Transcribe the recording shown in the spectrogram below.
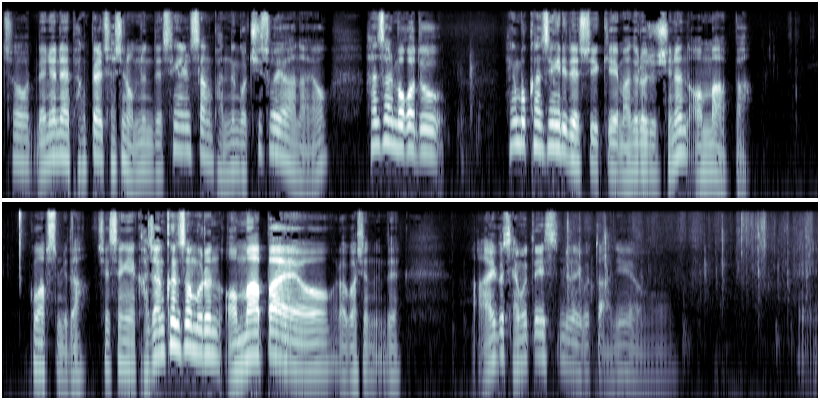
저 내년에 방 뺄 자신 없는데 생일상 받는 거 취소해야 하나요? 한 살 먹어도 행복한 생일이 될 수 있게 만들어주시는 엄마, 아빠. 고맙습니다. 제 생애 가장 큰 선물은 엄마 아빠예요. 라고 하셨는데, 아, 이거 잘못되어 있습니다. 이것도 아니에요. 네.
